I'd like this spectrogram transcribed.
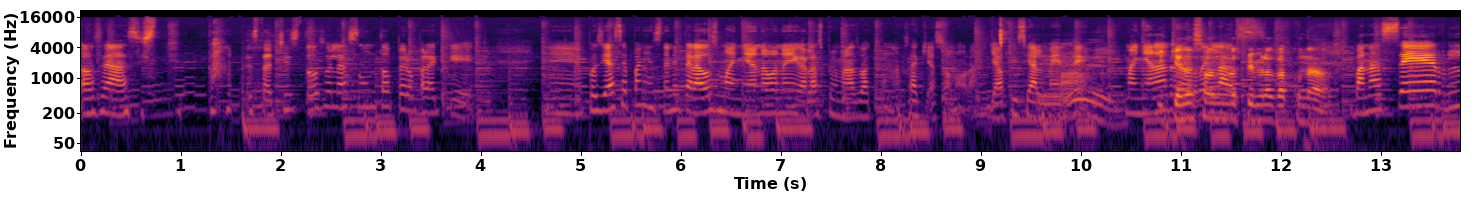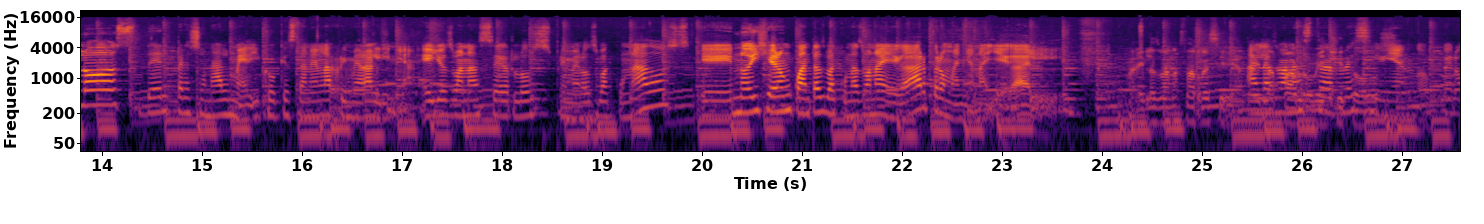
o sea, sí está, está chistoso el asunto, pero para que pues ya sepan y estén enterados, mañana van a llegar las primeras vacunas aquí a Sonora, ya oficialmente. Ay. Mañana ¿Y quiénes son las- los primeros vacunados? Van a ser los del personal médico que están en la primera línea. Ellos van a ser los primeros vacunados. Eh, no dijeron cuántas vacunas van a llegar, pero mañana llega el, ahí las van a estar recibiendo. Ahí las la van a estar recibiendo. Pero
